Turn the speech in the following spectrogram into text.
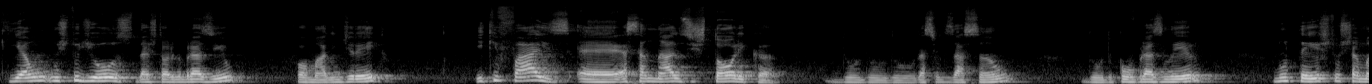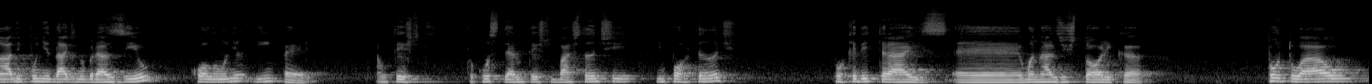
que é um estudioso da história do Brasil, formado em Direito, e que faz é, essa análise histórica do, do, do, da civilização do, povo brasileiro num texto chamado Impunidade no Brasil, Colônia e Império. É um texto que eu considero um texto bastante importante, porque ele traz é, uma análise histórica pontual,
